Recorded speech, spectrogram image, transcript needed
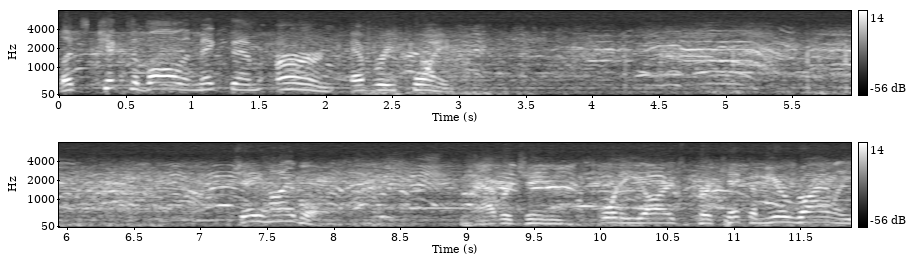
Let's kick the ball and make them earn every point. Jay Heibel, averaging 40 yards per kick. Amir Riley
